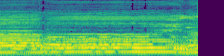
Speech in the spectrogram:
올라니라.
